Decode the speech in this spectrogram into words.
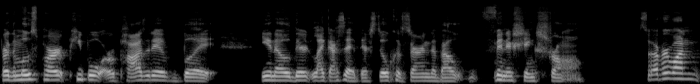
For the most part, people are positive, but you know, they're like I said, they're still concerned about finishing strong. So everyone,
